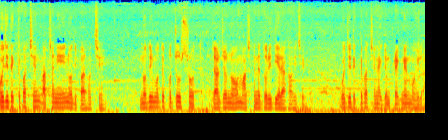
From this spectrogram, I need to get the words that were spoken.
ওই যে দেখতে পাচ্ছেন, বাচ্চা নিয়ে নদী পার হচ্ছে। নদীর মধ্যে প্রচুর স্রোত, যার জন্য মাঝখানে দড়ি দিয়ে রাখা হয়েছে। ওই যে দেখতে পাচ্ছেন একজন প্রেগনেন্ট মহিলা।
